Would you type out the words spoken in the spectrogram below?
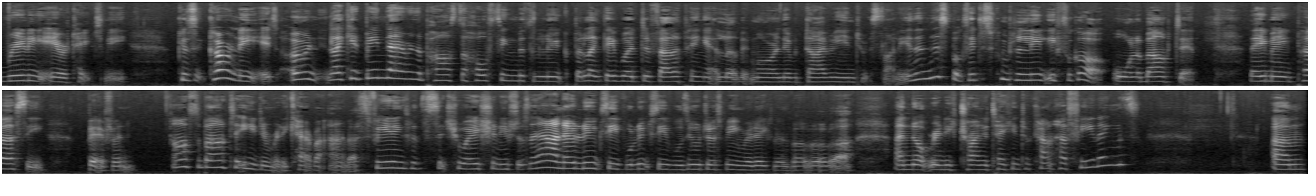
really irritates me because currently it's only like it'd been there in the past the whole thing with luke but like they were developing it a little bit more and they were diving into it slightly and in this book they just completely forgot all about it they made percy bit of an asked about it. He didn't really care about Annabeth's feelings with the situation. He was just like, ah, no, Luke's evil, Luke's evil, you're just being ridiculous, blah, blah, blah. And not really trying to take into account her feelings. Um,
